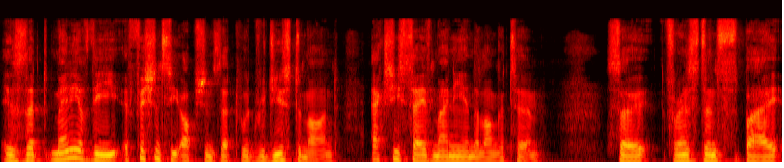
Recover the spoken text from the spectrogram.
is that many of the efficiency options that would reduce demand actually save money in the longer term. So, for instance, by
